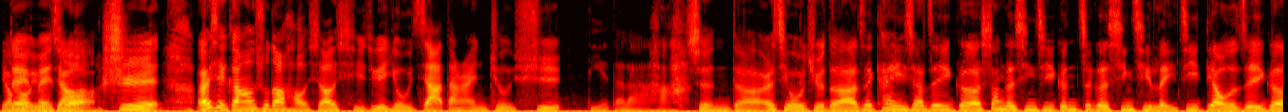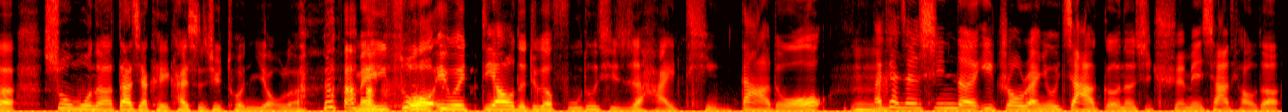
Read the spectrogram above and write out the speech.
对，没错，是。而且刚刚说到好消息，这个油价当然就是跌的啦，哈。真的，而且我觉得啊，再看一下这一个上个星期跟这个星期累积掉的这一个数目呢，大家可以开始去囤油了。没错，因为掉的这个幅度其实还挺大的哦。嗯来看一下新的一周燃油价格呢，是全面下调的。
